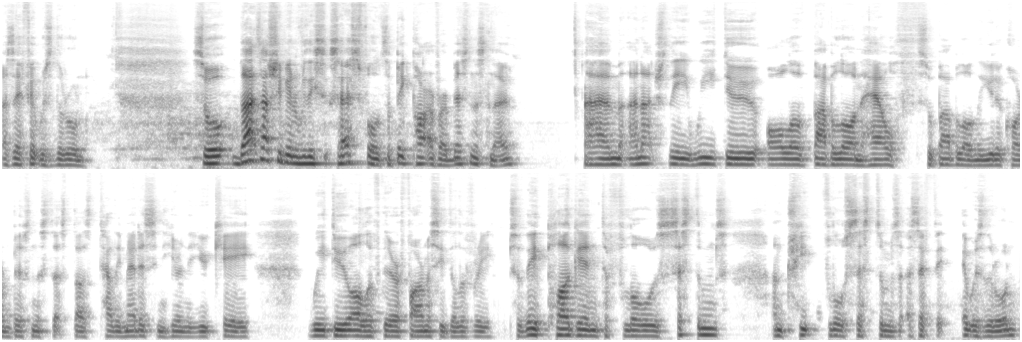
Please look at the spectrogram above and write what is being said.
as if it was their own? So that's actually been really successful. It's a big part of our business now. Um, and actually, we do all of Babylon Health. So, Babylon, the unicorn business that does telemedicine here in the UK, we do all of their pharmacy delivery. So, they plug into Flow's systems and treat Flow systems as if it, it was their own,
